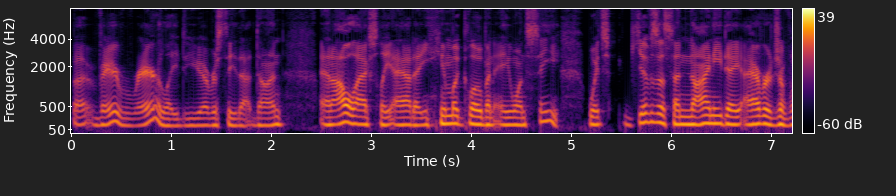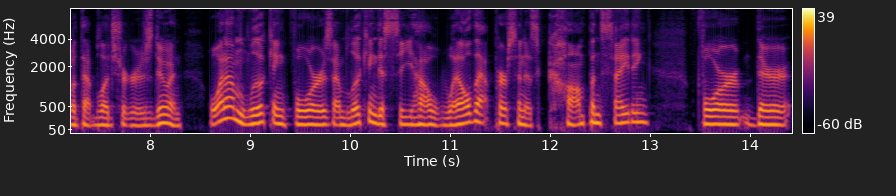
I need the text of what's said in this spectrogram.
but very rarely do you ever see that done. And I will actually add a hemoglobin A1C, which gives us a 90 day average of what that blood sugar is doing. What I'm looking for is I'm looking to see how well that person is compensating for their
